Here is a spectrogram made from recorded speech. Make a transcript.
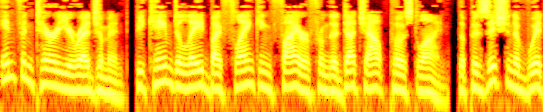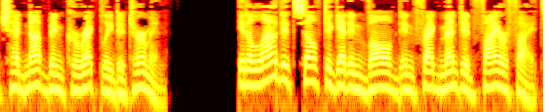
Infanterie Regiment, became delayed by flanking fire from the Dutch outpost line, the position of which had not been correctly determined. It allowed itself to get involved in fragmented firefights,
